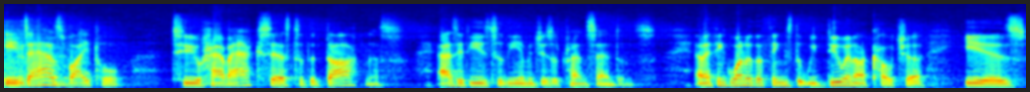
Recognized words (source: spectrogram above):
It's as vital to have access to the darkness as it is to the images of transcendence. And I think one of the things that we do in our culture is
